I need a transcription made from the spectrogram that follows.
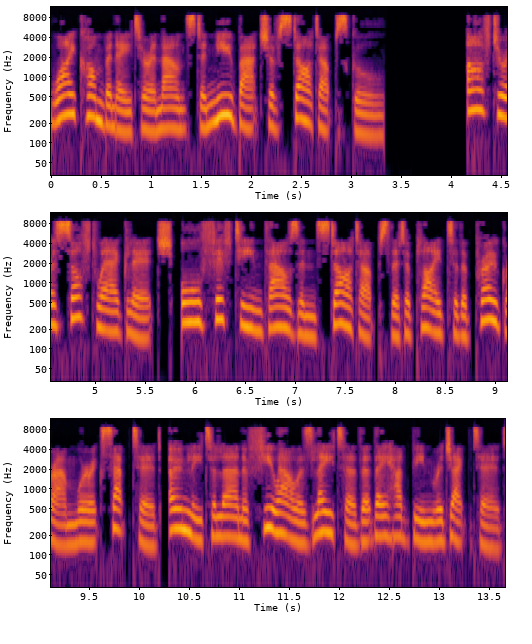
Y Combinator announced a new batch of Startup School. After a software glitch, all 15,000 startups that applied to the program were accepted, only to learn a few hours later that they had been rejected.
